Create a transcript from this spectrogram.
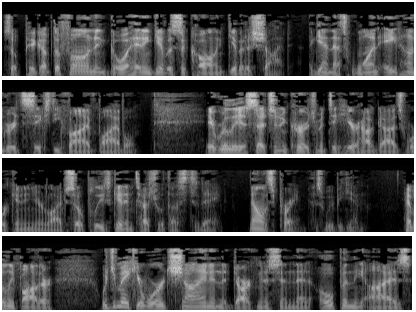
So pick up the phone and go ahead and give us a call and give it a shot. Again, that's 1-800-65-BIBLE. It really is such an encouragement to hear how God's working in your life, so please get in touch with us today. Now let's pray as we begin. Heavenly Father, would you make your word shine in the darkness and then open the eyes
